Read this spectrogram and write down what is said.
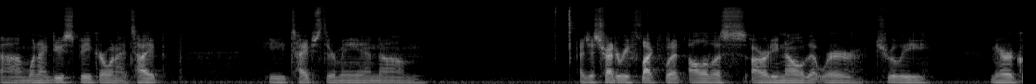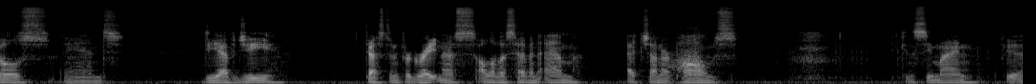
um, when I do speak or when I type, he types through me, and um, I just try to reflect what all of us already know that we're truly miracles and DFG, destined for greatness. All of us have an M etched on our palms. You can see mine if you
